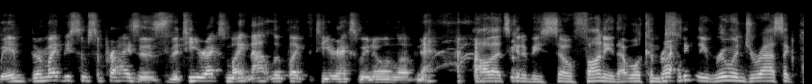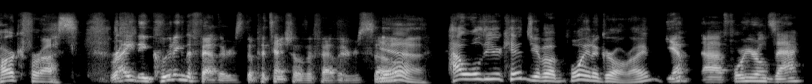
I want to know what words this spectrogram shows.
it, there might be some surprises. The T Rex might not look like the T Rex we know and love now. oh, that's going to be so funny. That will completely right. ruin Jurassic Park for us. Right, including the feathers, the potential of the feathers. So, yeah. How old are your kids? You have a boy and a girl, right? Yep. Uh, Four year old Zach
